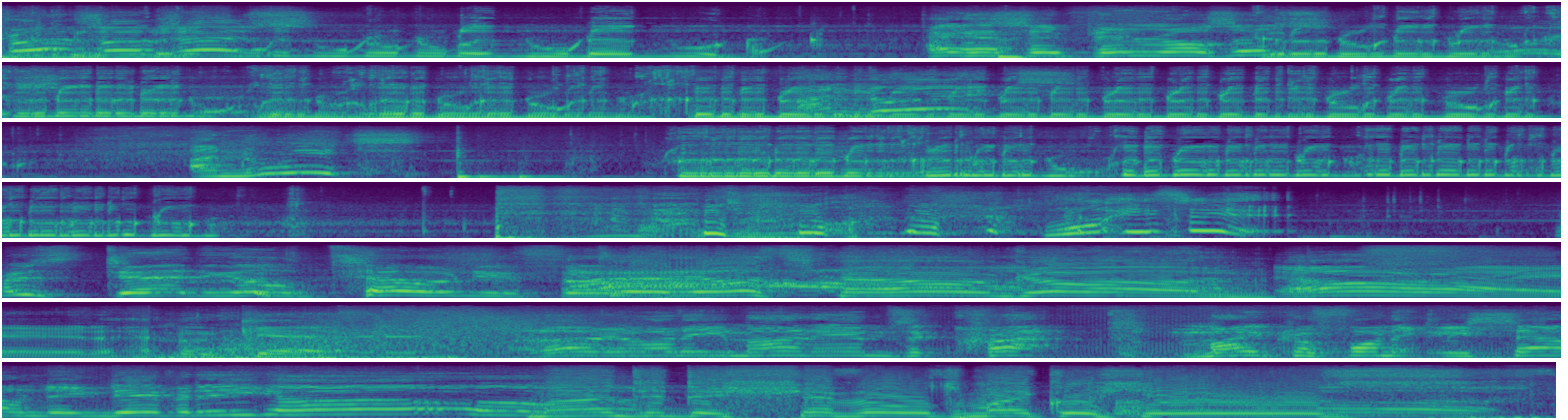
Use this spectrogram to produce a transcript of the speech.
Roses. Thanks to Sim Primroses. I know it. I know it. what is it? It's dirty old Tony from? Dirty old Town, come on. All right. Okay. Hello, everybody. My name's a crap, microphonically sounding David Eagle. Mine's a dishevelled Michael Hughes. Oh.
